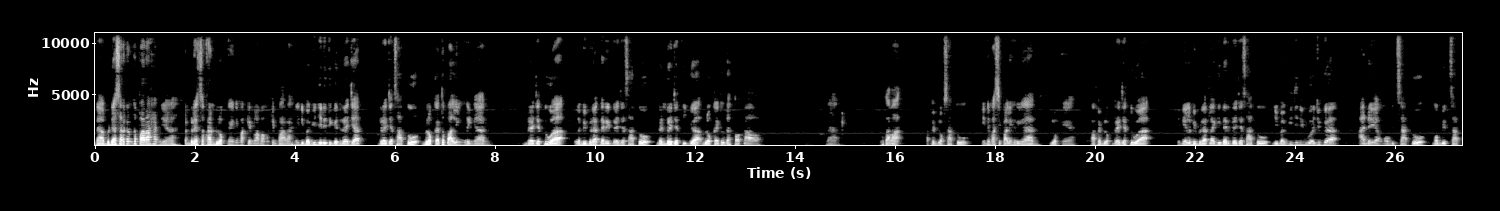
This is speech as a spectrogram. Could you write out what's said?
Nah, berdasarkan keparahannya, berdasarkan bloknya ini makin lama makin parah nih dibagi jadi tiga derajat. Derajat satu bloknya itu paling ringan. Derajat 2 lebih berat dari derajat 1 dan derajat 3 bloknya itu udah total. Nah, pertama AV blok 1 ini masih paling ringan bloknya. AV blok derajat 2 ini lebih berat lagi dari derajat 1 dibagi jadi dua juga. Ada yang mobit 1, mobit 1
